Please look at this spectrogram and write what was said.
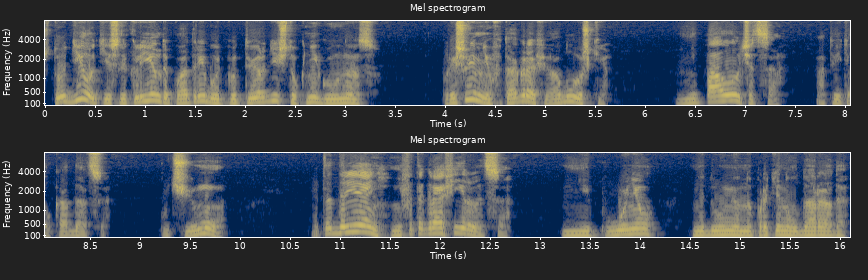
«Что делать, если клиенты потребуют подтвердить, что книга у нас? Пришли мне фотографию обложки». «Не получится», — ответил Кадаци. «Почему?» «Эта дрянь не фотографируется». «Не понял», — недоуменно протянул Дорадо.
